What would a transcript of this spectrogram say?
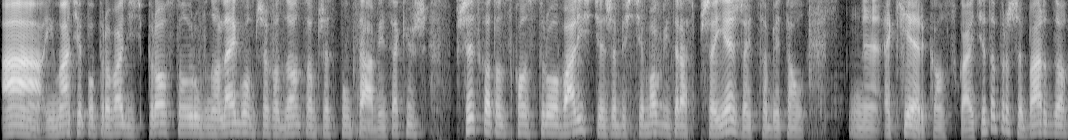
A i macie poprowadzić prostą równoległą przechodzącą przez punkt A, więc jak już wszystko to skonstruowaliście, żebyście mogli teraz przejeżdżać sobie tą mm, ekierką, słuchajcie, to proszę bardzo,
